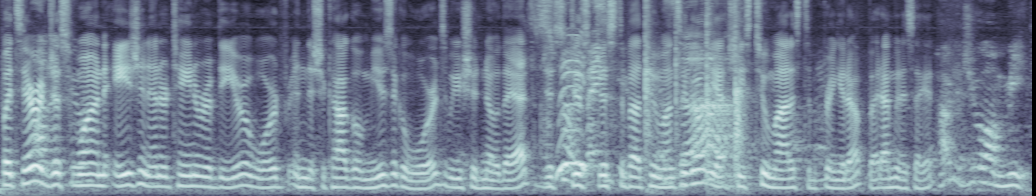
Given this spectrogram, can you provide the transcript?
But Sarah just won Asian Entertainer of the Year award in the Chicago Music Awards. We should know that. Just Sweet. just just about two months ago. Yeah, she's too modest to bring it up, but I'm going to say it. How did you all meet?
